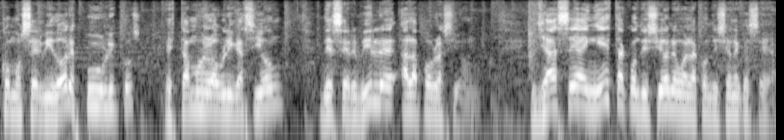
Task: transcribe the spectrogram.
Como servidores públicos estamos en la obligación de servirle a la población, ya sea en estas condiciones o en las condiciones que sea.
